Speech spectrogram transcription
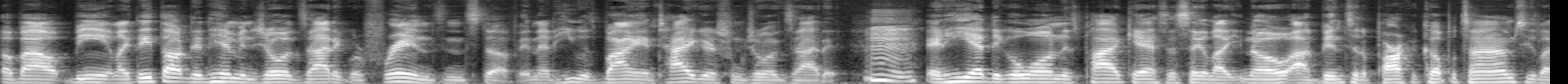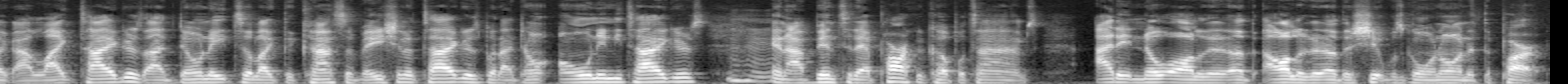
about being like they thought that him and Joe Exotic were friends and stuff, and that he was buying tigers from Joe Exotic, and he had to go on this podcast and say like, you know, I've been to the park a couple times. He's like, I like tigers. I donate to like the conservation of tigers, but I don't own any tigers, and I've been to that park a couple times. I didn't know all of the all of that other shit was going on at the park.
